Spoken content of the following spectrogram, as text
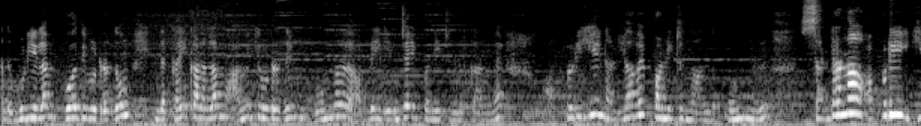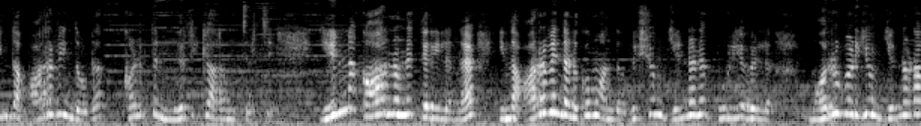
அந்த முடியெல்லாம் கோதி விடுறதும் இந்த கை காலெல்லாம் அமைக்கி விடுறதையும் ரொம்ப அப்படியே என்ஜாய் பண்ணிட்டு இருந்திருக்காங்க. அப்படியே நல்லாவே பண்ணிட்டு இருந்தான் அந்த பொண்ணு சடனாக அப்படியே இந்த அரவிந்தோட கழுத்தை நெரிக்க ஆரம்பிச்சிருச்சு. என்ன காரணம்னே தெரியலங்க. இந்த அரவிந்தனுக்கும் அந்த விஷயம் என்னன்னு புரியவே இல்லை மறுபடியும் என்னடா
